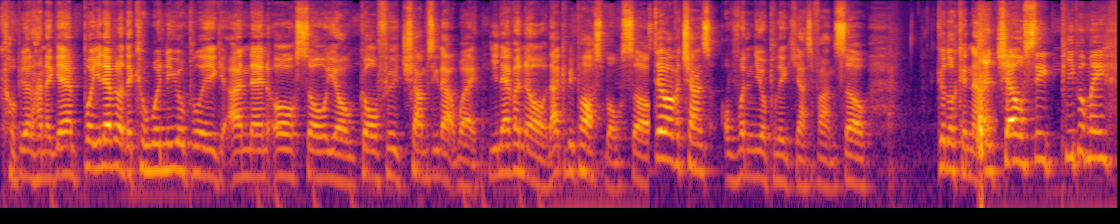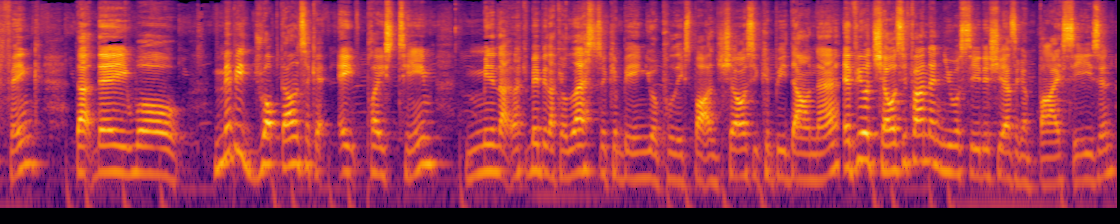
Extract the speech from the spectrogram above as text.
could be on hand again. But you never know, they could win the Europa League and then also, you know, go through Champions League that way. You never know. That could be possible. So, still have a chance of winning the Europa League, United fans. So, good luck in that. And Chelsea, people may think that they will maybe drop down to like an 8th place team meaning that like maybe like a Leicester could be in your police spot and Chelsea could be down there. If you're a Chelsea fan, then you will see this year as like a bye season.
